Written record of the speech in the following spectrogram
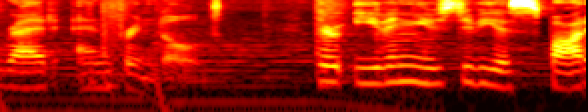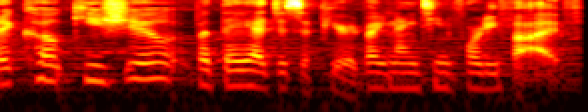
red, and brindled. There even used to be a spotted coat Kishu, but they had disappeared by 1945.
